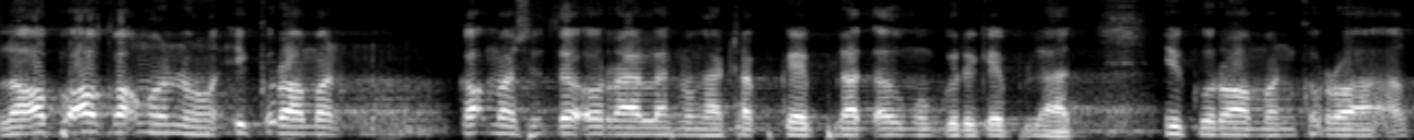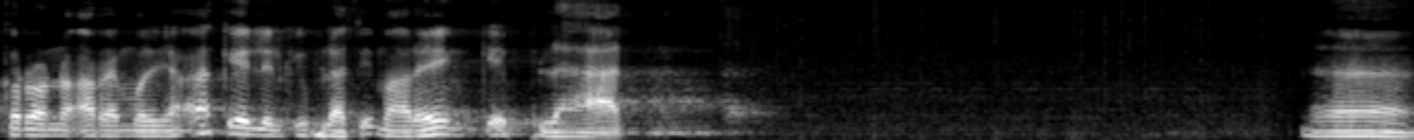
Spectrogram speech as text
Lah apa kok ngono? Ikraman kok maksudnya orang lah menghadap kiblat atau mengkuri kiblat ikraman krana are mulya lil kiblati maring kiblat nah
